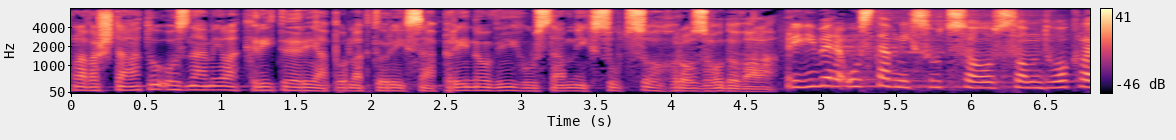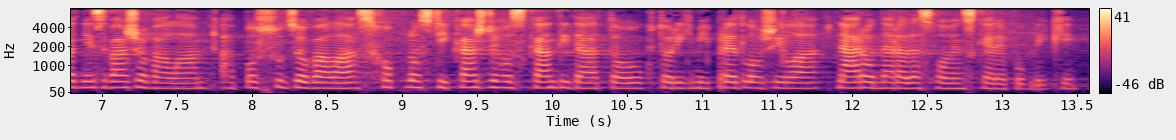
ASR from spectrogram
Hlava štátu oznámila kritéria, podľa ktorých sa pri nových ústavných sudcoch rozhodovala. Pri výbere ústavných sudcov som dôkladne zvažovala a posudzovala schopnosť schopnosti každého z kandidátov, ktorých mi predložila Národná rada Slovenskej republiky.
